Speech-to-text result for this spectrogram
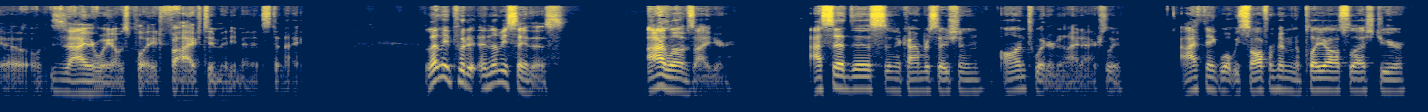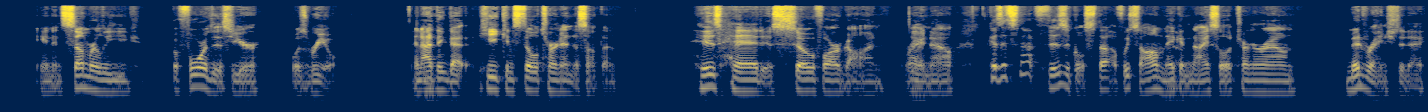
Yo, Ziaire Williams played five too many minutes tonight. Let me put it, and let me say this: I love Ziaire. I said this in a conversation on Twitter tonight. Actually, I think what we saw from him in the playoffs last year and in summer league before this year was real, and I mm. think that he can still turn into something. His head is so far gone right Yeah. now because it's not physical stuff. We saw him make a nice little turnaround mid range today.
